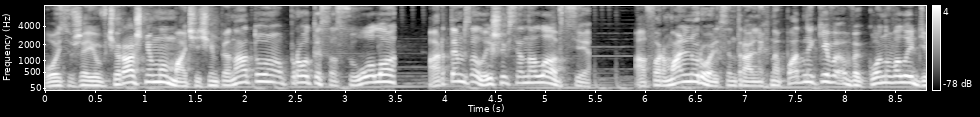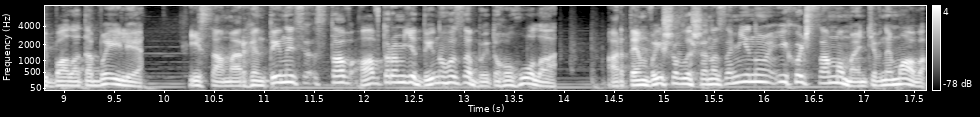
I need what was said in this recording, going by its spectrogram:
Ось вже й у вчорашньому матчі чемпіонату проти Сасуоло Артем залишився на лавці, а формальну роль центральних нападників виконували Дібала та Бейлі. І саме аргентинець став автором єдиного забитого гола. Артем вийшов лише на заміну і, хоч сам моментів не мав,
